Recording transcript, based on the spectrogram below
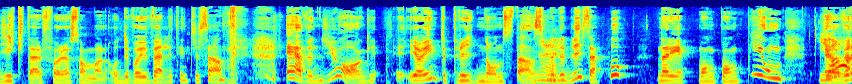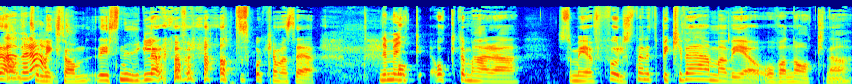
gick där förra sommaren och det var ju väldigt intressant. Även jag, jag är inte pryd någonstans, Nej. men det blir så här, ho, när det är bong, bong, pjong, Ja, överallt. överallt. Liksom. Det är sniglar överallt, så kan man säga. Nej, men, Och, och de här äh, som är fullständigt bekväma med att vara nakna.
